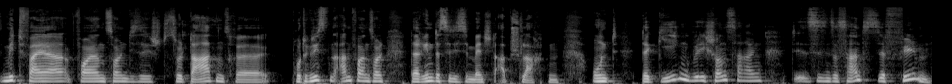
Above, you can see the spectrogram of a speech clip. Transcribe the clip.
mitfeuern sollen, diese Soldaten, unsere Protagonisten anfangen sollen, darin, dass sie diese Menschen abschlachten. Und dagegen würde ich schon sagen, es ist interessant, dass der Film,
